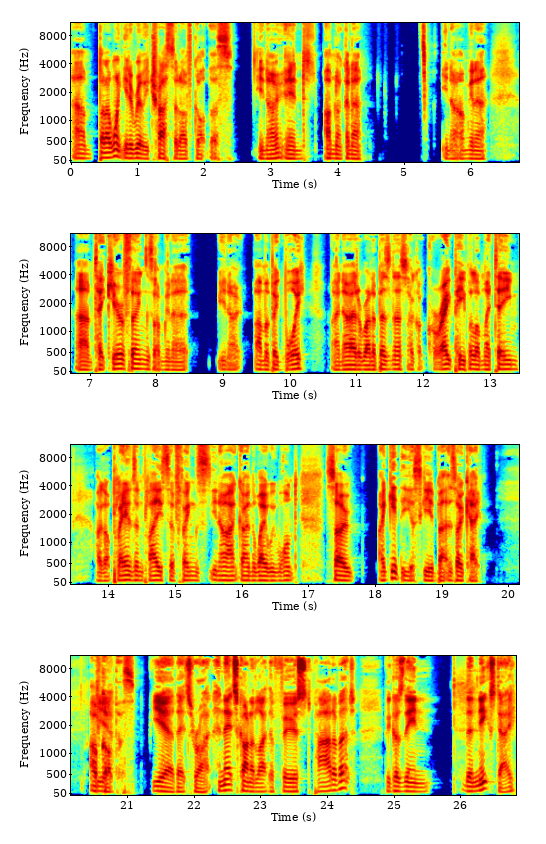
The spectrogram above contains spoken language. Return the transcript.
Um, but I want you to really trust that I've got this. You know, and I'm not gonna, you know, I'm gonna um, take care of things. I'm gonna, you know, I'm a big boy. I know how to run a business. I got great people on my team. I got plans in place if things, you know, aren't going the way we want. So I get that you're scared, but it's okay. I've Yeah. got this. Yeah, that's right. And that's kind of like the first part of it because then the next day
